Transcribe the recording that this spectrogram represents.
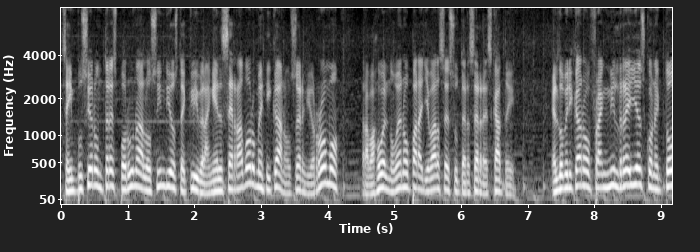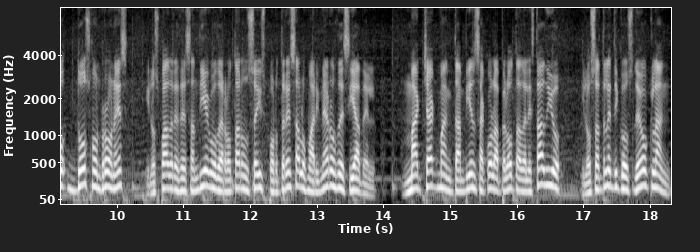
se impusieron 3 por 1 a los indios de Cleveland. El cerrador mexicano Sergio Romo trabajó el noveno para llevarse su tercer rescate. El dominicano Frank Mil Reyes conectó dos jonrones y los padres de San Diego derrotaron 6 por 3 a los marineros de Seattle. Mac Chapman también sacó la pelota del estadio y los Atléticos de Oakland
